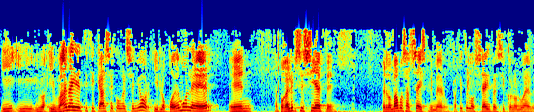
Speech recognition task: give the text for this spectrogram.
y, van a identificarse con el Señor. Y lo podemos leer en Apocalipsis 7, perdón, vamos al 6 primero, capítulo 6, versículo 9.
